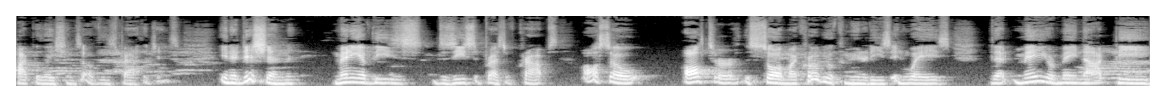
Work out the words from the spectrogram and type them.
populations of these pathogens. In addition, many of these disease suppressive crops also alter the soil microbial communities in ways that may or may not be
